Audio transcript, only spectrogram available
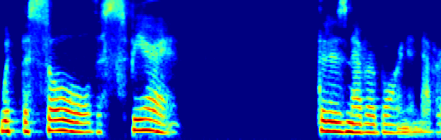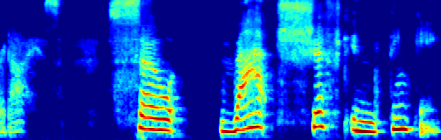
with the soul, the spirit that is never born and never dies. So that shift in thinking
